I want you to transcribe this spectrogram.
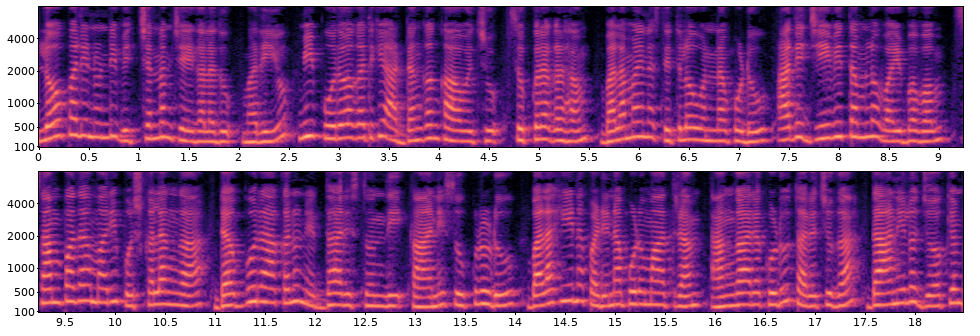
లోపలి నుండి విచ్ఛిన్నం చేయగలదు. మరియు మీ పురోగతికి అడ్డంకం కావచ్చు. శుక్రగ్రహం బలమైన స్థితిలో ఉన్నప్పుడు అది జీవితంలో వైభవం సంపద మరియు పుష్కలంగా డబ్బు రాకను నిర్ధారిస్తుంది. కానీ శుక్రుడు బలహీన పడినప్పుడు మాత్రం అంగారకుడు తరచుగా దానిలో జోక్యం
